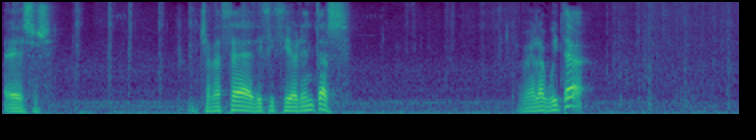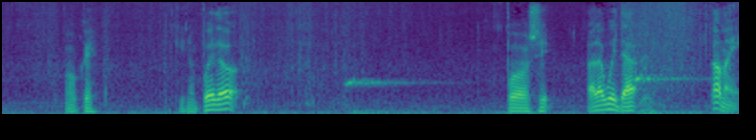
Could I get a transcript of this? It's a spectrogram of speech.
Eso sí. Muchas veces es difícil orientarse. ¿A la agüita? Ok Aquí no puedo. Pues sí A la agüita. Toma ahí.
